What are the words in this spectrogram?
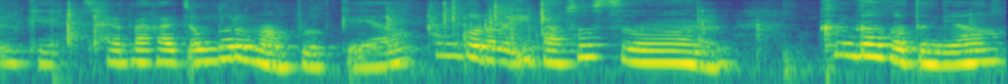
이렇게 찰박할 정도로만 부을게요. 참고로 이 밥솥은 큰 거거든요.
